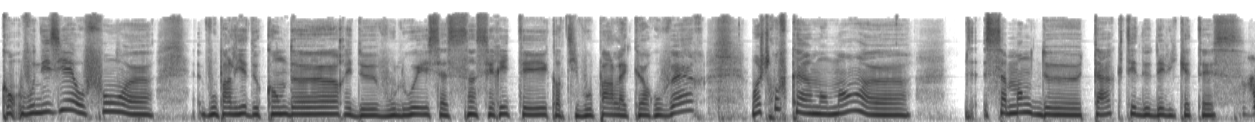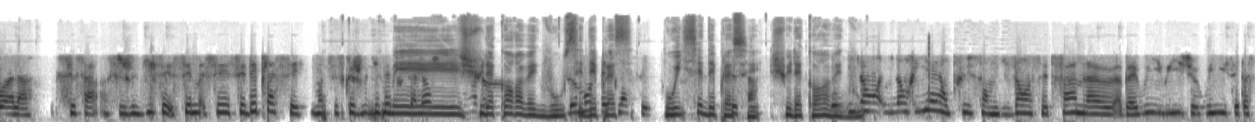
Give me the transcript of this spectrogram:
quand vous disiez au fond, euh, vous parliez de candeur et de vous louer sa sincérité quand il vous parle à cœur ouvert. Moi, je trouve qu'à un moment, euh, ça manque de tact et de délicatesse. Voilà, c'est ça. Je vous dis, c'est- déplacé. Moi, c'est ce que je vous disais tout à l'heure. Mais je suis d'accord avec vous, c'est déplacé. Oui, c'est déplacé. Je suis d'accord avec vous. il, en, il en riait en plus en me disant à cette femme là, euh, ah ben oui, oui, je, oui, c'est passé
